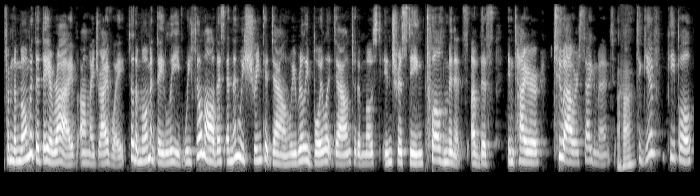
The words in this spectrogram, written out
from the moment that they arrive on my driveway till the moment they leave. We film all this and then we shrink it down. We really boil it down to the most interesting 12 minutes of this entire two hour segment Uh huh. to give people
